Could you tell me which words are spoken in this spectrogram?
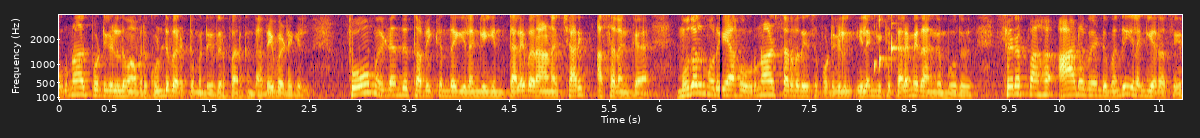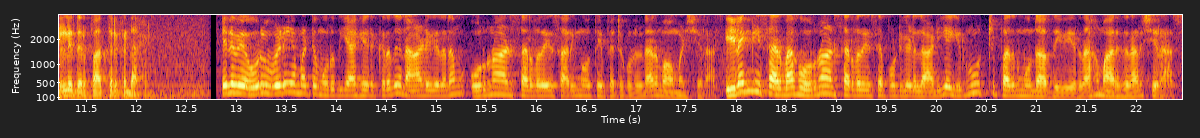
ஒரு நாள் போட்டி போட்டிகளிலும் அவர் கொண்டு வரட்டும் என்று எதிர்பார்க்கின்ற அதே வேளையில் ஃபோம் இழந்து தவிக்கின்ற இலங்கையின் தலைவரான சரித் அசலங்க முதல் முறையாக ஒருநாள் சர்வதேச போட்டிகளில் இலங்கைக்கு தலைமை தாங்கும் போது சிறப்பாக ஆட வேண்டும் என்று இலங்கை ரசிகர்கள் எதிர்பார்த்திருக்கின்றார்கள். எனவே ஒரு விடயம் மட்டும் உறுதியாக இருக்கிறது. நாளைய தினம் ஒரு நாள் சர்வதேச அறிமுகத்தை பெற்றுக் கொள்கிறார் முகமது ஷிராஸ் இலங்கை சார்பாக ஒரு நாள் சர்வதேச போட்டிகளில் ஆடிய இருநூற்று பதிமூன்றாவது வீரராக மாறுகிறார் ஷிராஸ்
